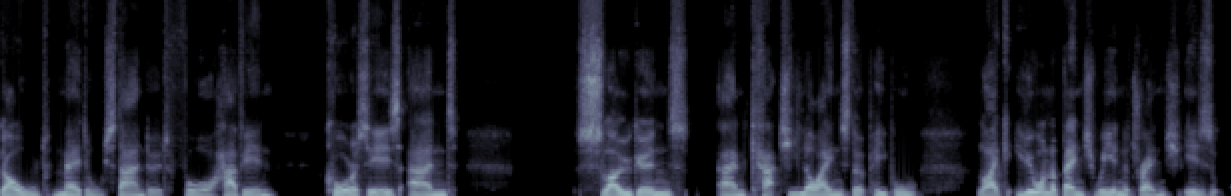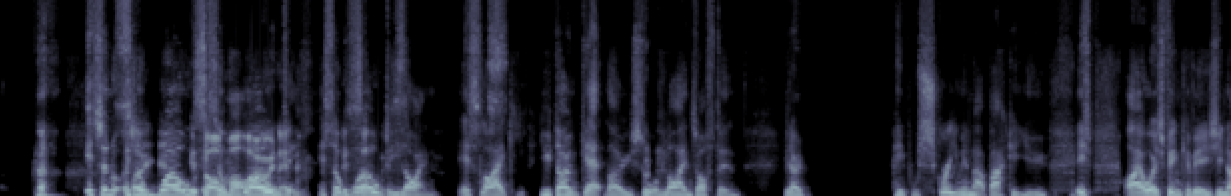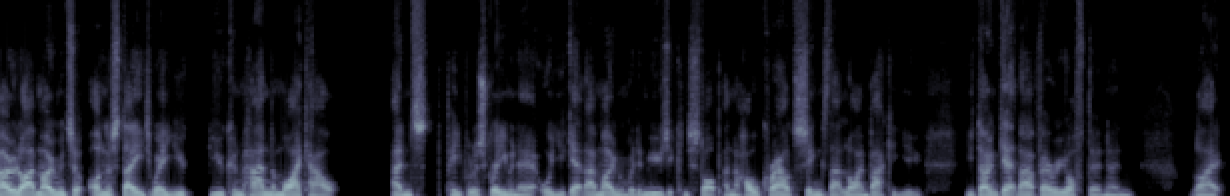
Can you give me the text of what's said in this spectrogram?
gold medal standard for having choruses and slogans and catchy lines that people like you on the bench, we in the trench is it's an it's a world It's it's, our a motto, innit? worldy it's a It's worldy like- line. It's like you don't get those sort of lines often. You know, people screaming that back at you. It's I always think of it as you know, like moments on the stage where you you can hand the mic out and people are screaming it, or you get that moment where the music can stop and the whole crowd sings that line back at you. You don't get that very often, and like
